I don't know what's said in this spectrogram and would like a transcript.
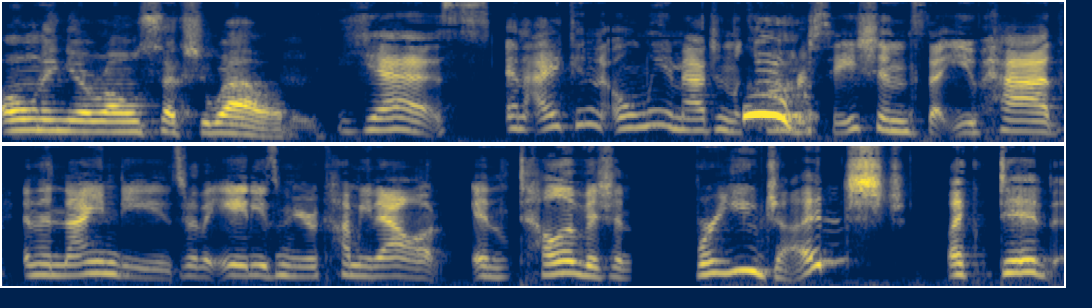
owning your own sexuality. Yes. And I can only imagine the Woo. conversations that you had in the 90s or the 80s when you were coming out in television. Were you judged? Like, did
